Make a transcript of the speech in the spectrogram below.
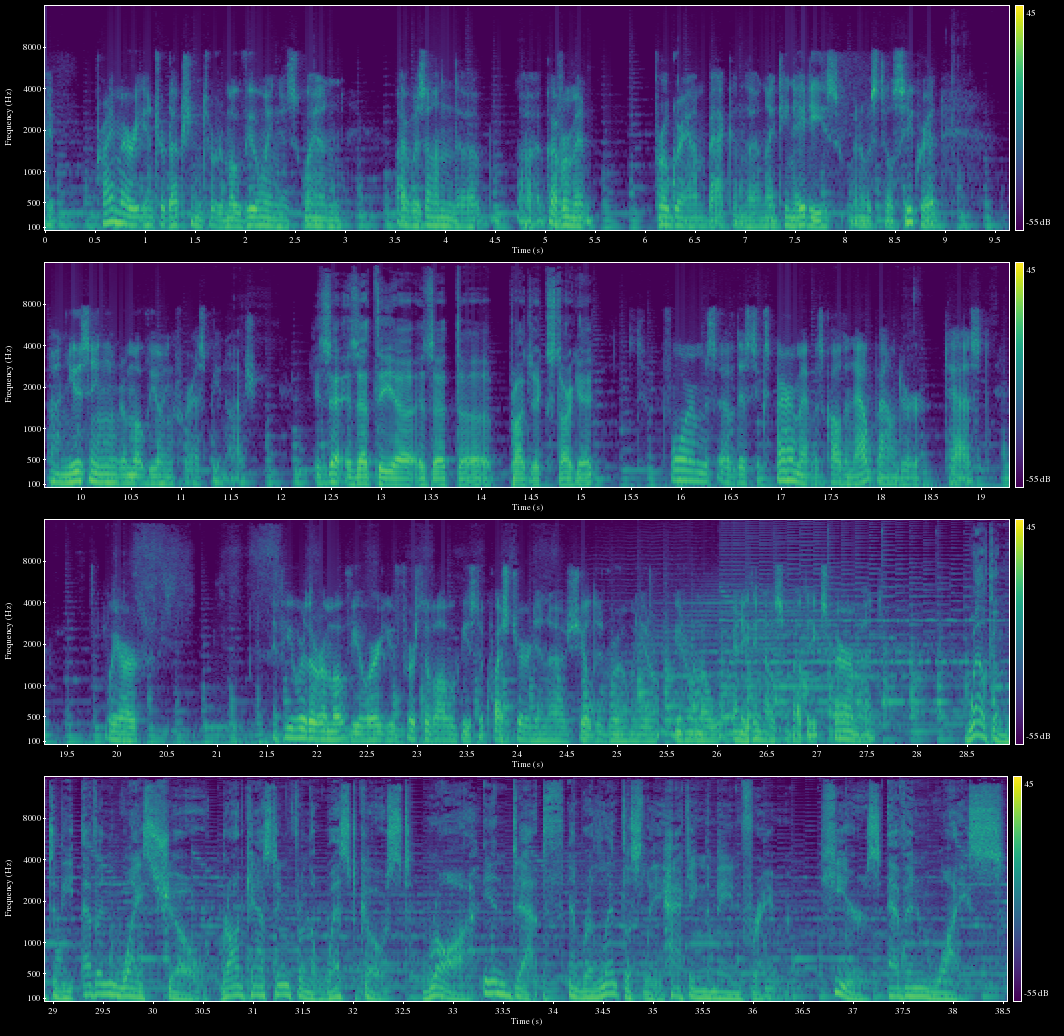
my primary introduction to remote viewing is when I was on the uh, government program back in the 1980s when it was still secret on using remote viewing for espionage. Is that is that the uh, is that the Project Stargate? Forms of this experiment was called an outbounder test, where if you were the remote viewer, you first of all would be sequestered in a shielded room, and you don't you don't know anything else about the experiment. Welcome to the Evan Weiss Show, broadcasting from the West Coast, raw, in depth, and relentlessly hacking the mainframe. Here's Evan Weiss.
